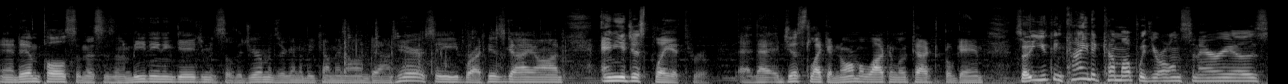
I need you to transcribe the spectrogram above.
And impulse and this is a meeting engagement so the germans are going to be coming on down here. See he brought his guy on and you just play it through. And that, just like a normal lock and load tactical game. So you can kind of come up with your own scenarios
